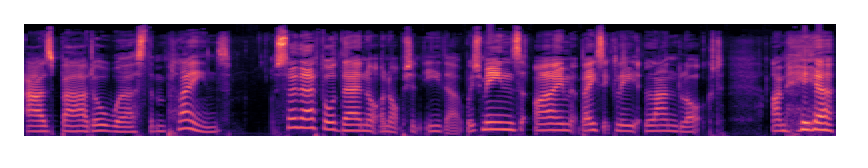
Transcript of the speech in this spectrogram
as bad or worse than planes. So, therefore, they're not an option either, which means I'm basically landlocked. I'm here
